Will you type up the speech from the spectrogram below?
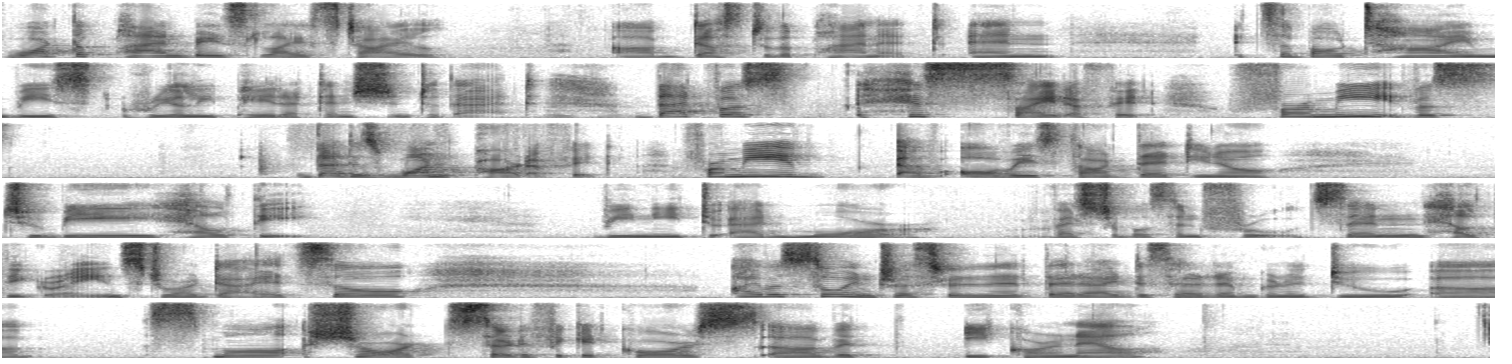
what the plant-based lifestyle uh, does to the planet, and it's about time we really paid attention to that. That was his side of it. For me, it was that is one part of it. For me, I've always thought that, you know, to be healthy, we need to add more vegetables and fruits and healthy grains to our diet. So I was so interested in it that I decided I'm going to do a small, short certificate course uh, with eCornell.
